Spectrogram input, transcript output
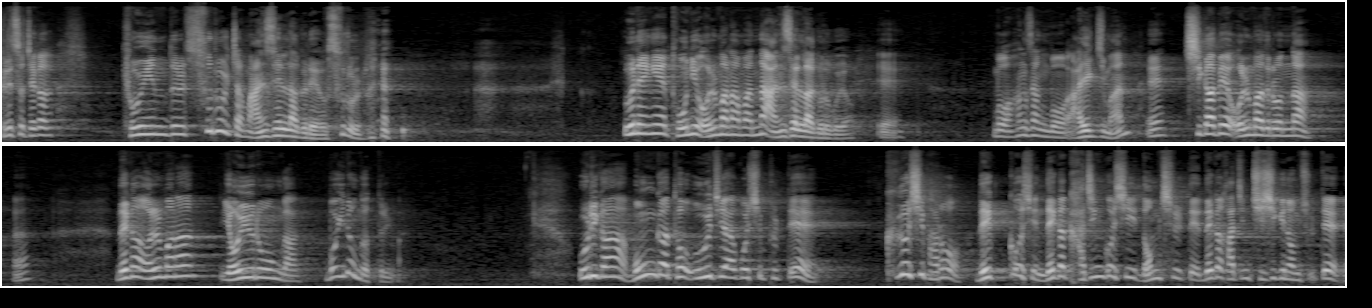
그래서 제가 교인들 술을 좀 안 셀라 그래요. 술을. 은행에 돈이 얼마 남았나 안 셀라 그러고요. 예. 뭐 항상 뭐 알지만 예? 지갑에 얼마 들었나 예? 내가 얼마나 여유로운가 뭐 이런 것들만 우리가 뭔가 더 의지하고 싶을 때 그것이 바로 내 것이 내가 가진 것이 넘칠 때 내가 가진 지식이 넘칠 때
